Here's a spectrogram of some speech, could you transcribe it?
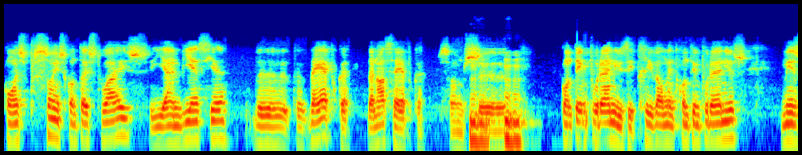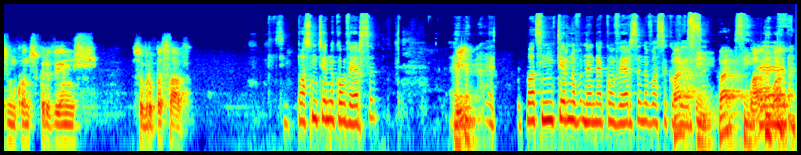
com as expressões contextuais e a ambiência de, de, da época, da nossa época. Somos uhum. Uh, contemporâneos e terrivelmente contemporâneos, mesmo quando escrevemos sobre o passado. Sim. Posso meter na conversa? Oui. Posso meter na, na, na, conversa, na vossa conversa? Claro que sim, claro que sim. Claro, claro.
